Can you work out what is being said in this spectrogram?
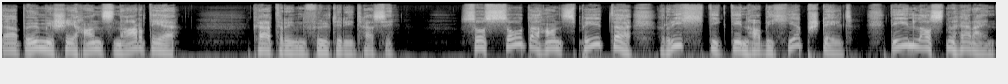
Der böhmische Hans Narder. Katrin füllte die Tasse. So, so, der Hans Peter, richtig, den hab ich herbestellt. Den lass nur herein.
